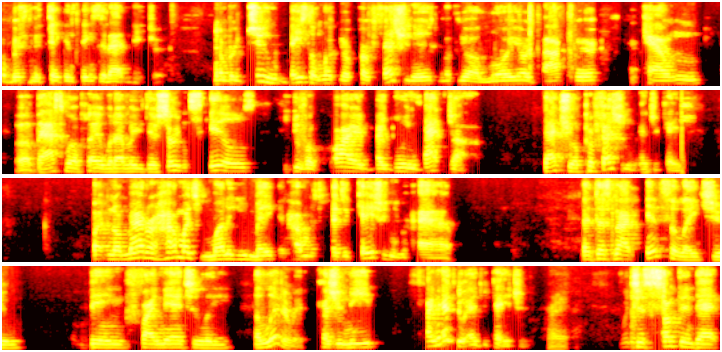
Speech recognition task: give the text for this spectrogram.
arithmetic and things of that nature. Number two, based on what your profession is, if you're a lawyer, doctor, accountant, a basketball player, whatever, there's certain skills that you've acquired by doing that job. That's your professional education. But no matter how much money you make and how much education you have, that does not insulate you being financially illiterate because you need financial education, Right. which is something that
